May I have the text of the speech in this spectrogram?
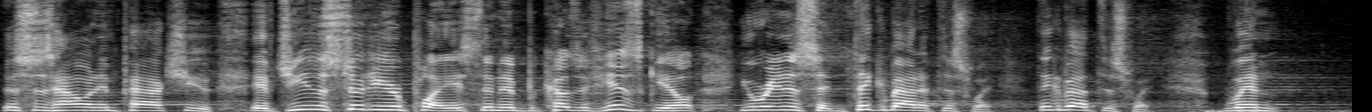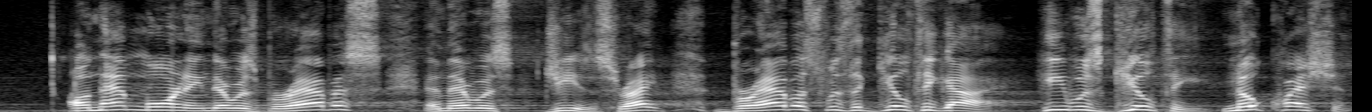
This is how it impacts you. If Jesus stood in your place, then because of his guilt, you were innocent. Think about it this way. Think about it this way. When on that morning there was Barabbas and there was Jesus, right? Barabbas was the guilty guy. He was guilty, no question.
